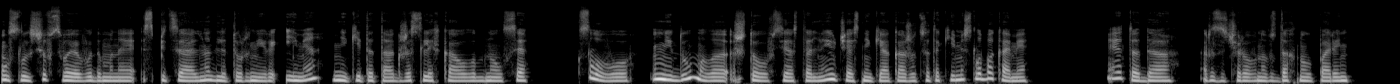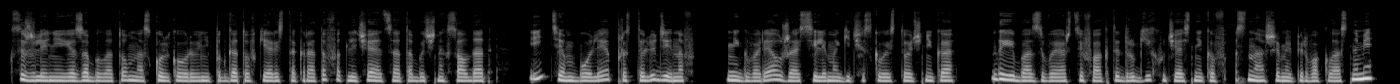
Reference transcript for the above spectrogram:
Услышав свое выдуманное специально для турнира имя, Никита также слегка улыбнулся. К слову, не думала, что все остальные участники окажутся такими слабаками. «Это да», — разочарованно вздохнул парень. К сожалению, я забыл о том, насколько уровень подготовки аристократов отличается от обычных солдат, и тем более простолюдинов, не говоря уже о силе магического источника, да и базовые артефакты других участников с нашими первоклассными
